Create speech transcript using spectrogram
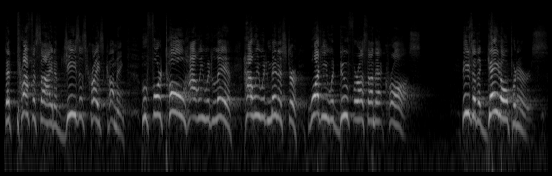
that prophesied of Jesus Christ coming, who foretold how he would live, how he would minister, what he would do for us on that cross. These are the gate openers.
